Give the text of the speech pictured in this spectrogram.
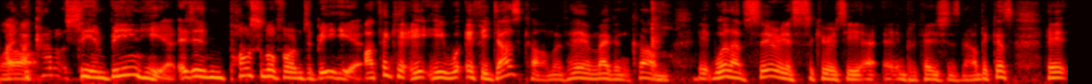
I, I cannot see him being here. It is impossible for him to be here. I think he, he, he, if he does come, if he and Meghan come, it will have serious security uh, implications now because, he,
